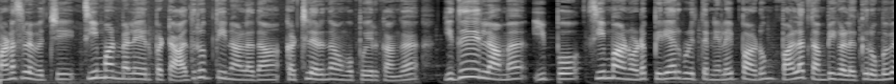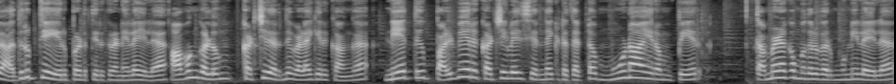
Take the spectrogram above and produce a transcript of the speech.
மனசுல வச்சு சீமான் மேல ஏற்பட்ட அதிருப்தினால தான் கட்சியில இருந்து அவங்க போயிருக்காங்க. இது இல்லாம இப்போ சீமானோட பெரியார் குறித்த நிலைப்பாடும் பல தம்பிகளுக்கு ரொம்பவே அதிருப்தியை ஏற்படுத்தி இருக்கிற நிலையில அவங்களும் கட்சியில இருந்து விலகி நேத்து பல்வேறு கட்சிகளை சேர்ந்த கிட்டத்தட்ட மூணாயிரம் பேர் தமிழக முதல்வர் முன்னிலையில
